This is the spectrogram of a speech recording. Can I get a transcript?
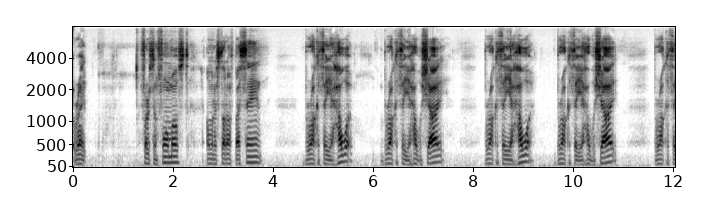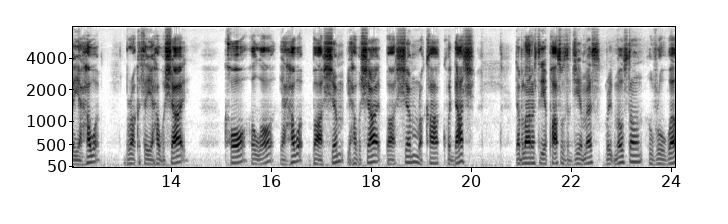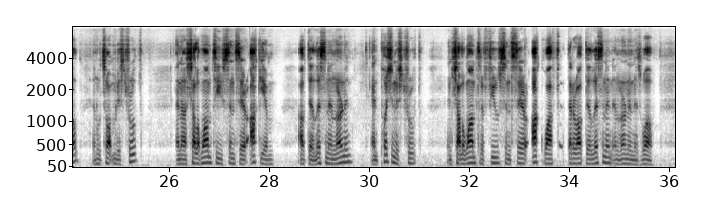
All right. First and foremost, I want to start off by saying Barakatha Yahweh, Barakatha Yahweh Shai, Barakatha Yahweh, Barakatha Yahweh Shai, Barakatha Yahweh, Barakatha Yahweh Shai, Call Halal Yahweh, Ba'ashem Yahweh Shai, Ba'ashem Rakah Kwadash. Double honors to the apostles of GMS, Great Millstone, who rule well and who taught me this truth. And uh, shalom to you, sincere Akim, out there listening, learning, and pushing this truth. And shalom to the few sincere Akwath that are out there listening and learning as well.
